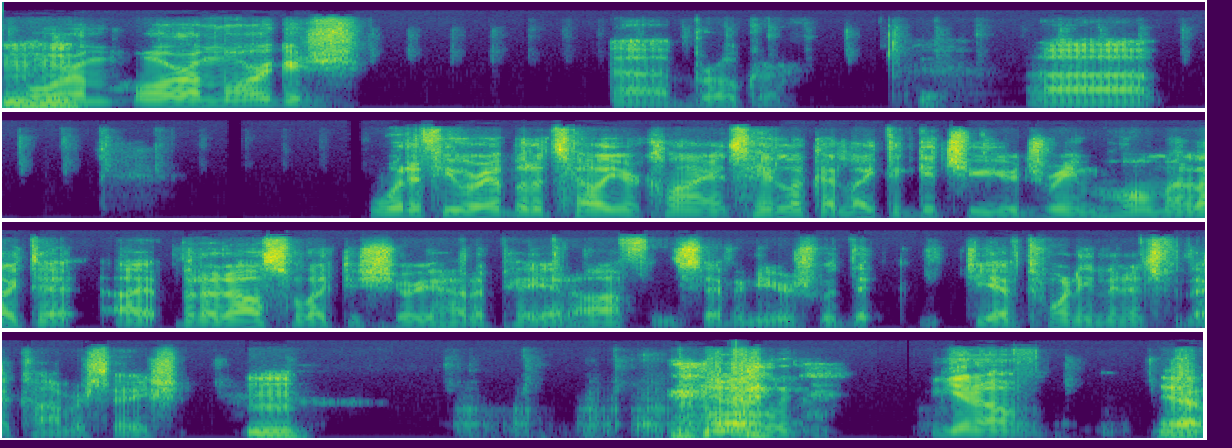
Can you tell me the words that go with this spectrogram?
Mhm. or a, or a mortgage uh, broker. What if you were able to tell your clients, "Hey, look, I'd like to get you your dream home. I'd like to, I, but I'd also like to show you how to pay it off in seven years." With it, do you have twenty minutes for that conversation? Mm. Well, you know. yeah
